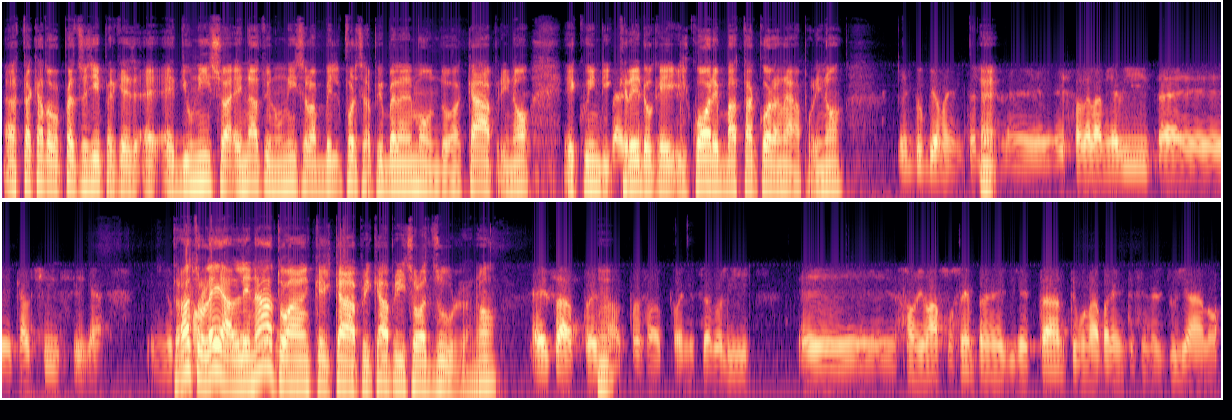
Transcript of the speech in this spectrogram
attaccato, ma penso sì, perché è, è, è nato in un'isola be- forse la più bella del mondo, a Capri, no? E quindi Bene. credo che il cuore batta ancora Napoli, no? Indubbiamente, eh. è stata la mia vita calcistica tra l'altro lei ha allenato anche il Capri, Capri Isola Azzurra, no? Esatto, mm. esatto, mm. esatto. Ho iniziato lì, e sono rimasto sempre nei dilettanti, con una parentesi nel Giuliano,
